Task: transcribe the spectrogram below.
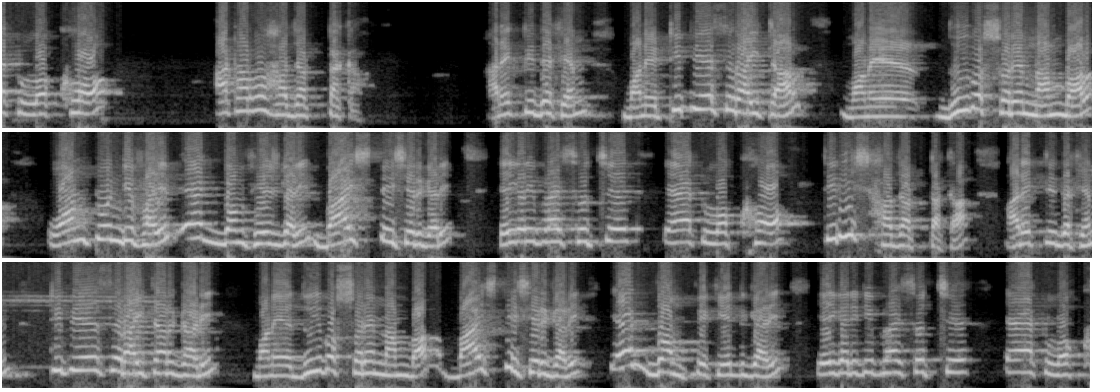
এক লক্ষ আঠারো হাজার টাকা। আরেকটি দেখেন মানে টিপিএস রাইটার মানে দুই বছরের নাম্বার ওয়ান টোয়েন্টি ফাইভ একদম ফ্রেশ গাড়ি, বাইশ তেইশের গাড়ি। এই গাড়ি প্রাইস হচ্ছে এক লক্ষ তিরিশ হাজার টাকা। আরেকটি দেখেন টিপিএস রাইটার গাড়ি মানে দুই বছরের নাম্বার বাইশ তেইশের গাড়ি, একদম প্যাকেট গাড়ি। এই গাড়িটি প্রাইস হচ্ছে এক লক্ষ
